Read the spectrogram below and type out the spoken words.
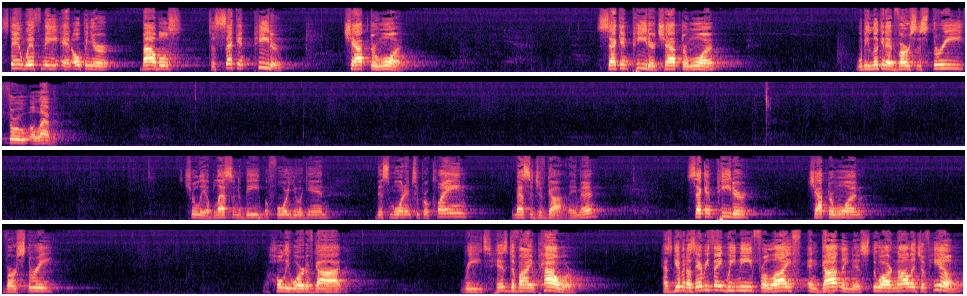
stand with me and open your Bibles to 2 Peter chapter 1. 2 Peter chapter 1. We'll be looking at verses 3 through 11. Truly a blessing to be before you again this morning to proclaim the message of God. Amen. 2 Peter chapter 1 verse 3 The holy word of God reads, "His divine power has given us everything we need for life and godliness through our knowledge of him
